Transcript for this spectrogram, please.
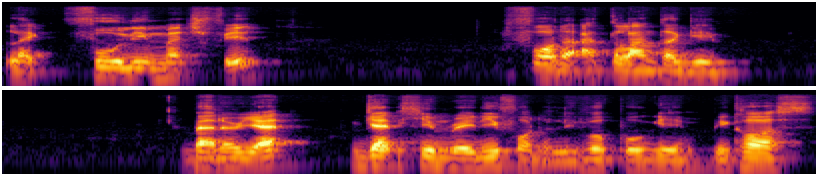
like fully match fit for the Atalanta game. Better yet, get him ready for the Liverpool game because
